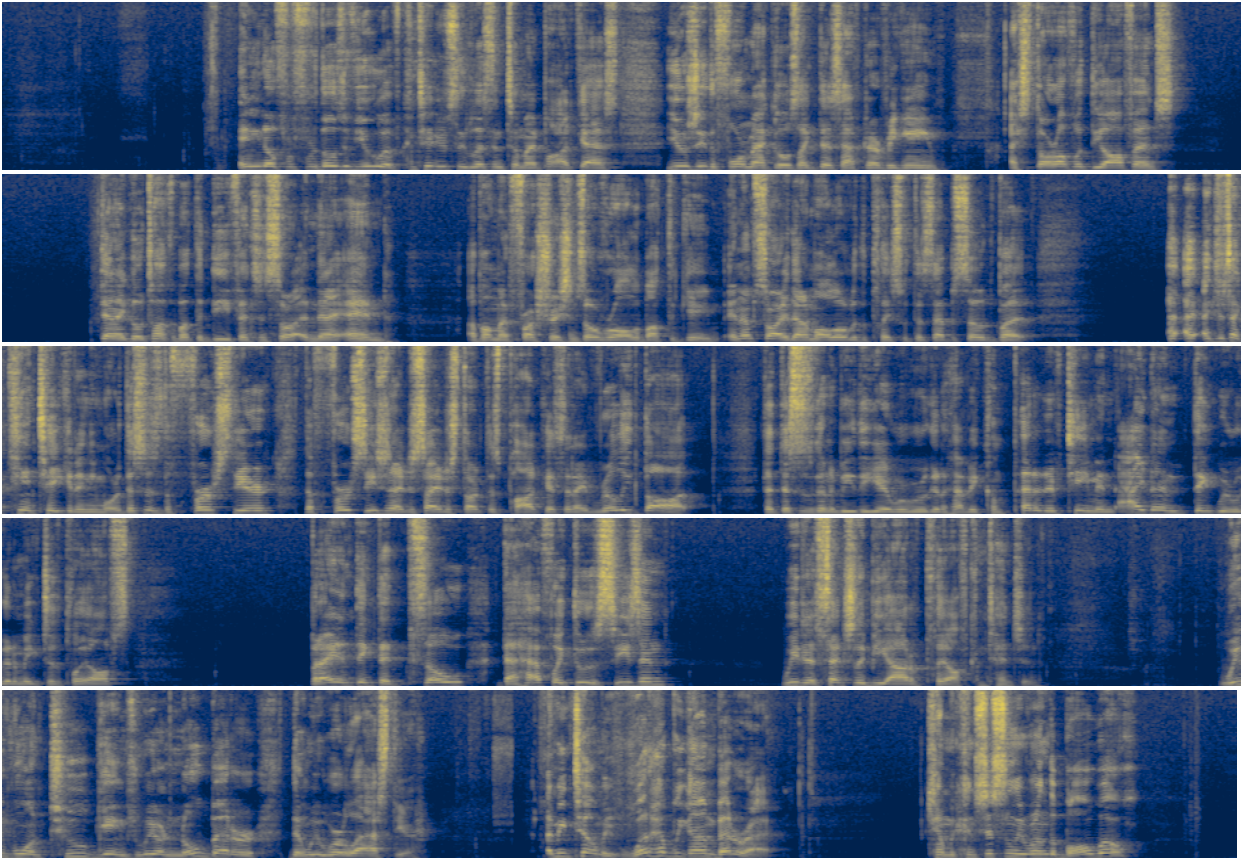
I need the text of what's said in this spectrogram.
And you know, for, for those of you who have continuously listened to my podcast, usually the format goes like this after every game. I start off with the offense, then I go talk about the defense, and so and then I end about my frustrations overall about the game. And I'm sorry that I'm all over the place with this episode, but I, I just I can't take it anymore. This is the first year, the first season I decided to start this podcast, and I really thought that this is going to be the year where we were going to have a competitive team, and I didn't think we were going to make it to the playoffs. But I didn't think that so that halfway through the season, we'd essentially be out of playoff contention. We've won two games. We are no better than we were last year. I mean, tell me, what have we gotten better at? Can we consistently run the ball well?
